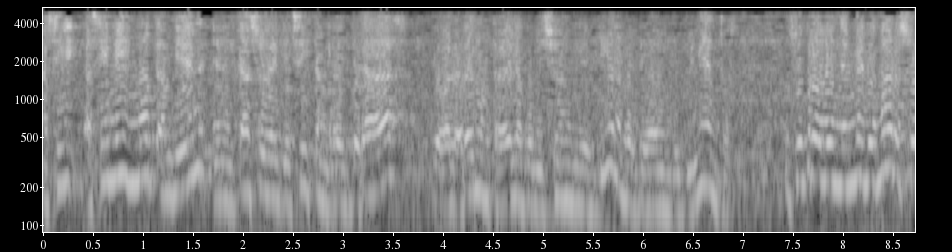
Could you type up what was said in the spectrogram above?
Así, asimismo, también en el caso de que existan reiteradas, evaluaremos a través de la comisión directiva la reiterados incumplimientos. Nosotros en el mes de marzo,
